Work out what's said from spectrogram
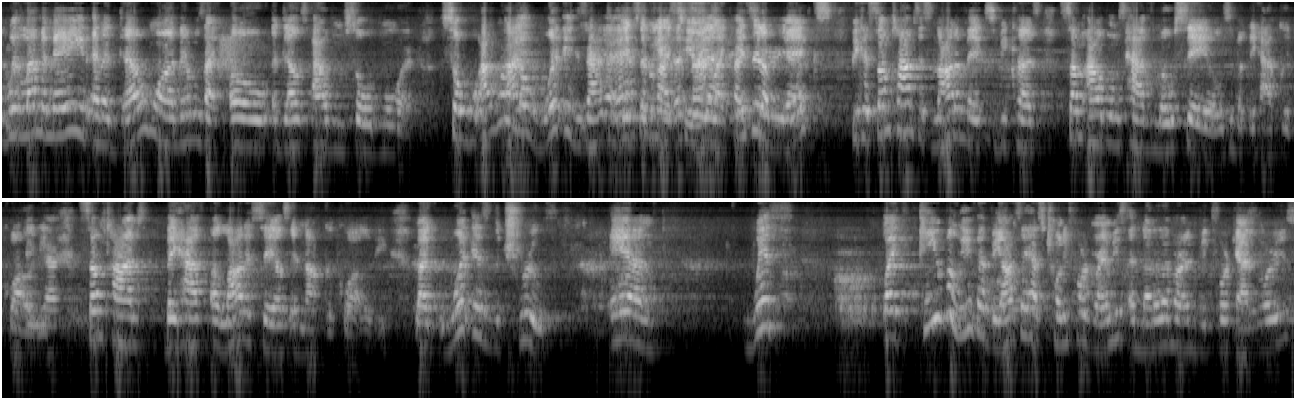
With Lemonade and Adele one, there was like, oh, Adele's album sold more. So I want to know what exactly Yeah, is the criteria. Like, is it a mix? Because sometimes it's not a mix because some albums have no sales, but they have good quality. Exactly. Sometimes they have a lot of sales and not good quality. Like, what is the truth? And with, like, can you believe that Beyonce has 24 Grammys and none of them are in big four categories?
